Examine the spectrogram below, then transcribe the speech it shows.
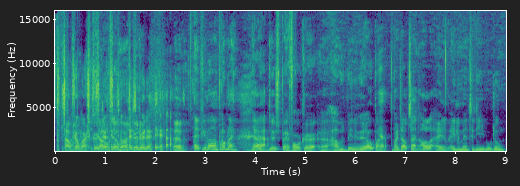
Dat zou zomaar eens kunnen. zou zomaar eens kunnen. ja. Ehm, heb je wel een probleem. Ja? Ja. Dus per voorkeur eh, hou het binnen Europa. Ja. Maar dat zijn alle e- elementen die je moet doen.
